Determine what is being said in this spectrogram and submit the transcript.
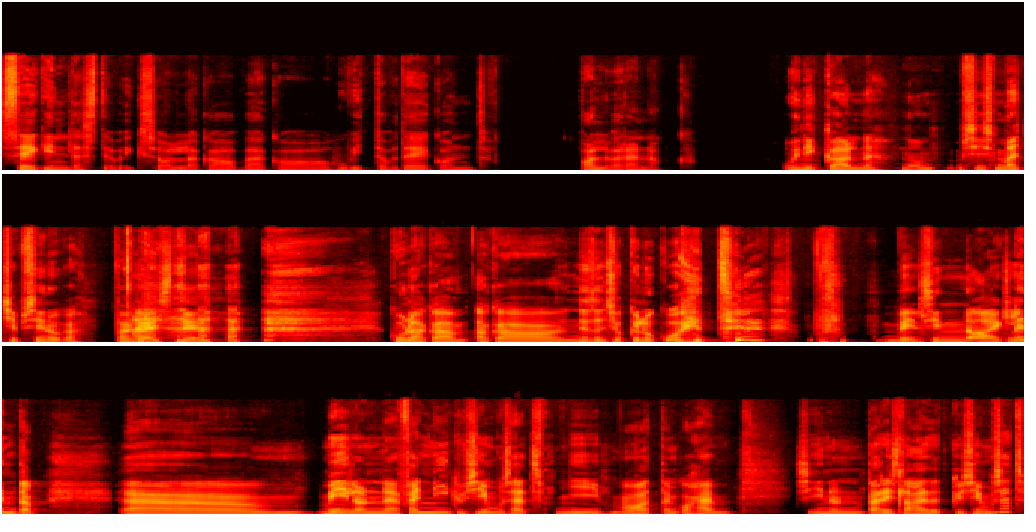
see kindlasti võiks olla ka väga huvitav teekond, palverännak. unikaalne, no siis match ib sinuga väga hästi. Kuule, aga, aga nüüd on sihuke lugu, et meil siin aeg lendab. Äh, meil on fänniküsimused, nii ma vaatan kohe, siin on päris lahedad küsimused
